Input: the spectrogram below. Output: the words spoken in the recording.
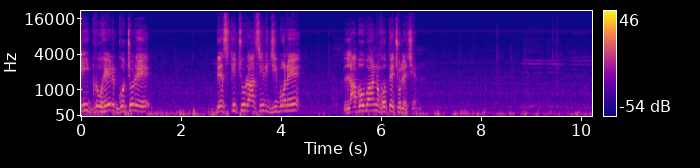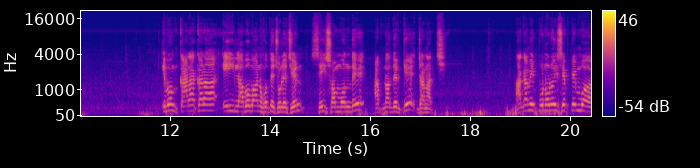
এই গ্রহের গোচরে বেশ কিছু রাশির জীবনে লাভবান হতে চলেছেন। এবং কারা কারা এই লাভবান হতে চলেছেন, সেই সম্বন্ধে আপনাদেরকে জানাচ্ছি। আগামী পনেরোই সেপ্টেম্বর,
